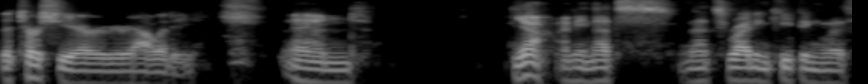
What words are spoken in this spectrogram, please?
the tertiary reality and yeah i mean that's that's right in keeping with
